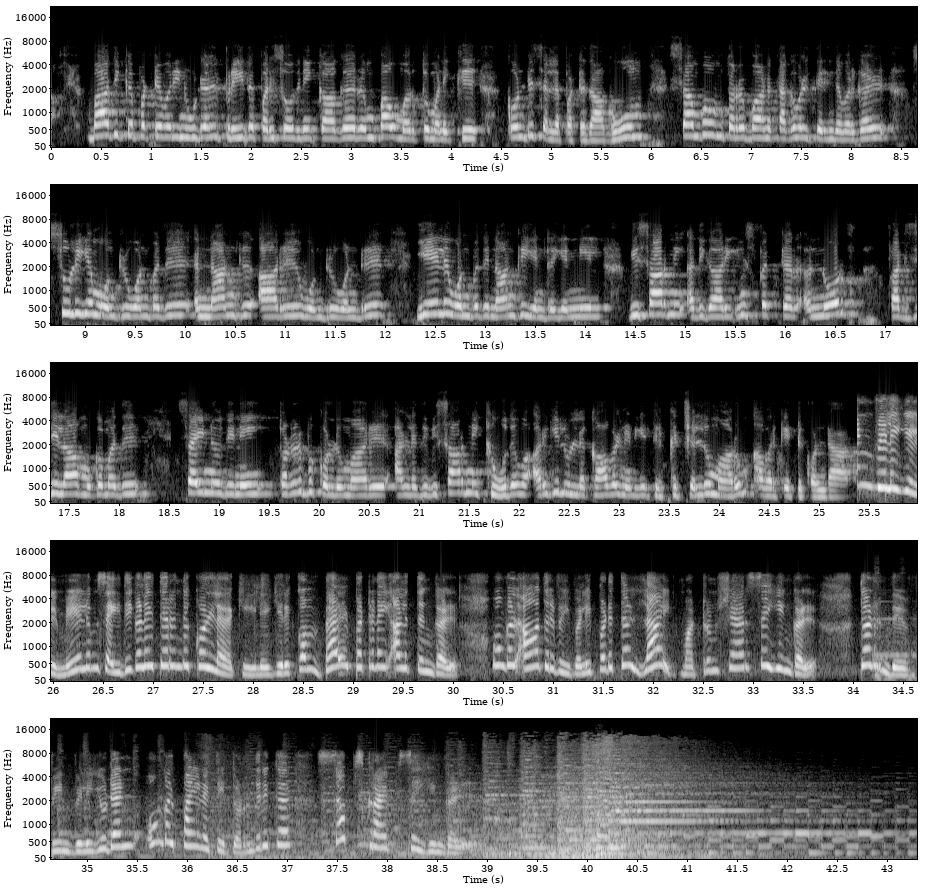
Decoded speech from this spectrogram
பாதிக்கப்பட்டவரின் உடல் பிரேத பரிசோதனைக்காக ரெம்பாவ் மருத்துவமனைக்கு கொண்டு செல்லப்பட்டதாகவும் சம்பவம் தொடர்பான தகவல் தெரிந்தவர்கள் சுழியம் ஒன்று ஒன்பது நான்கு ஆறு ஒன்று ஒன்று ஏழு ஒன்பது நான்கு என்ற எண்ணில் விசாரணை அதிகாரி இன்ஸ்பெக்டர் நோர்ஃப் ஃபர்ஜிலா முகமது சைனுதீனை தொடர்பு கொள்ளுமாறு அல்லது விசாரணைக்கு உதவ அருகிலுள்ள காவல் நிலையத்திற்கு செல்லுமாறும் அவர் கேட்டுக்கொண்டார். விலையில் மேலும் செய்திகளை தெரிந்து கொள்ள கீழே இருக்கும் பெல் பட்டனை அழுத்துங்கள். உங்கள் ஆதரவை வெளிப்படுத்த லைக் மற்றும் ஷேர் செய்யுங்கள். தொடர்ந்து விண்வெளியுடன் உங்கள் பயணத்தை தொடர்ந்திருக்க சப்ஸ்கிரைப் செய்யுங்கள்.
